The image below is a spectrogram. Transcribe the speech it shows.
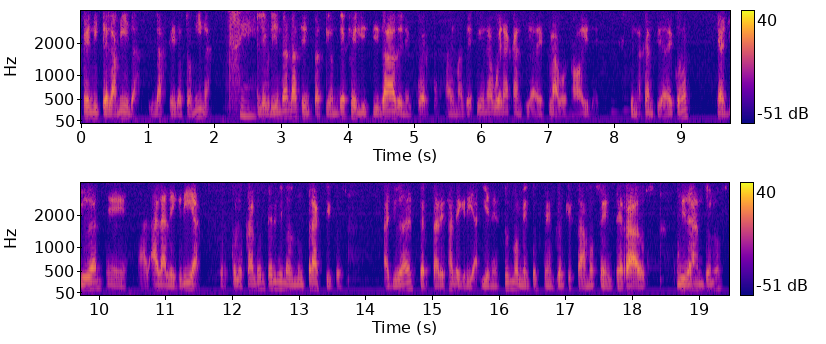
fenitelamida y la serotonina Sí. que le brindan la sensación de felicidad en el cuerpo, además de que hay una buena cantidad de flavonoides, una cantidad de cosas que ayudan eh, a, a la alegría, por colocarlo en términos muy prácticos, ayuda a despertar esa alegría. Y en estos momentos, por ejemplo, en que estamos encerrados, cuidándonos,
